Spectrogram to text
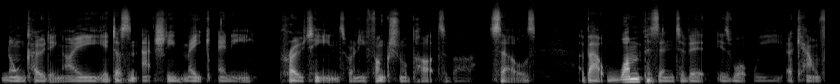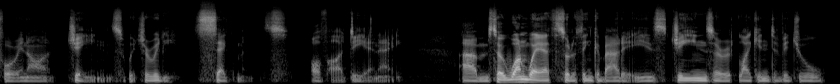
non coding, i.e., it doesn't actually make any proteins or any functional parts of our cells about 1% of it is what we account for in our genes, which are really segments of our DNA. Um, so, one way I sort of think about it is genes are like individual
